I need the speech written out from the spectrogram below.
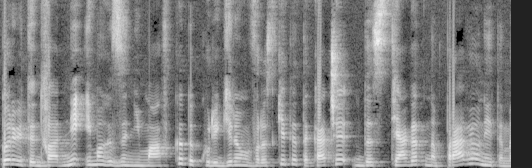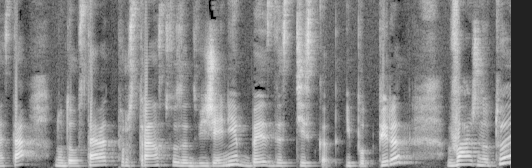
Първите два дни имах занимавка да коригирам връзките, така че да стягат на правилните места, но да оставят пространство за движение, без да стискат и подпират. Важното е,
